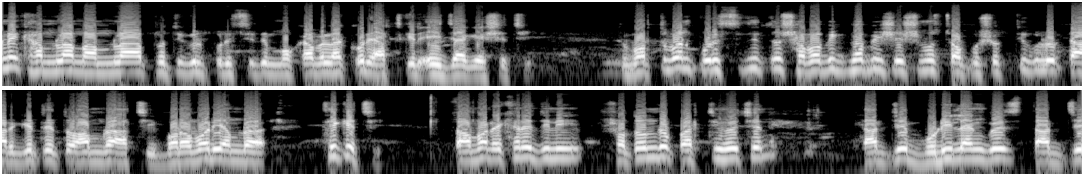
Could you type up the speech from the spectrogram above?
অনেক হামলা, মামলা, প্রতিকূল পরিস্থিতি মোকাবেলা করে আজকের এই জায়গায় এসেছি। তো বর্তমান পরিস্থিতি তো স্বাভাবিকভাবেই সে সমস্ত অপশক্তিগুলো টার্গেটে তো আমরা আছি, বরাবরই আমরা থেকেছি। তো আমার এখানে যিনি স্বতন্ত্র প্রার্থী হয়েছেন, তার যে বডি ল্যাঙ্গুয়েজ তার যে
